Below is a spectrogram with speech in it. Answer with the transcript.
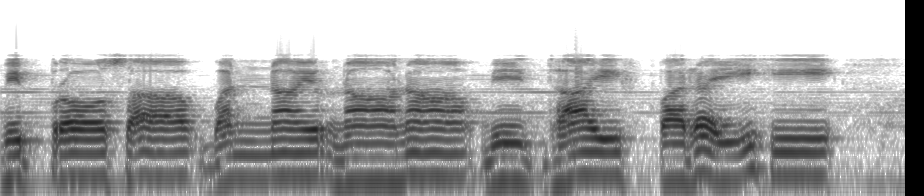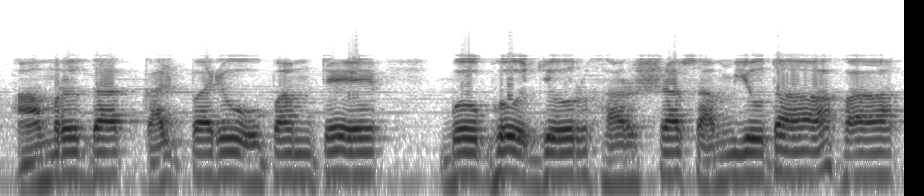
विप्रोसा वन्नैर्नानाविधैः परैः। अमृतकल्परूपं ते बुभुजुर्हर्षसंयुताः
